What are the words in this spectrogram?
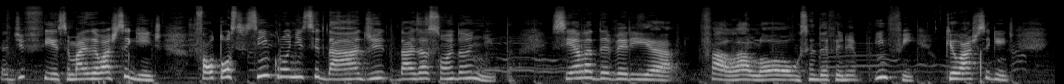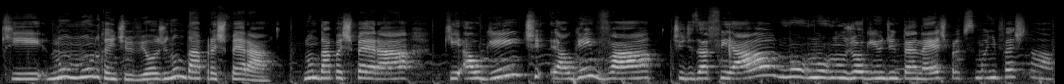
É difícil, mas eu acho o seguinte: faltou sincronicidade das ações da Anitta. Se ela deveria falar logo, sem defender. Enfim, o que eu acho é o seguinte: que no mundo que a gente vive hoje, não dá pra esperar. Não dá pra esperar que alguém, te, alguém vá te desafiar no, num joguinho de internet te se manifestar.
